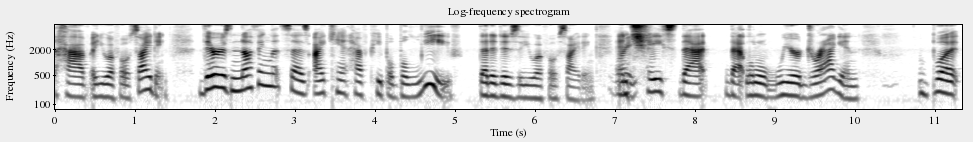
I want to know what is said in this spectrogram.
have a UFO sighting. There is nothing that says I can't have people believe that it is a UFO sighting and chase that that little weird dragon. But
